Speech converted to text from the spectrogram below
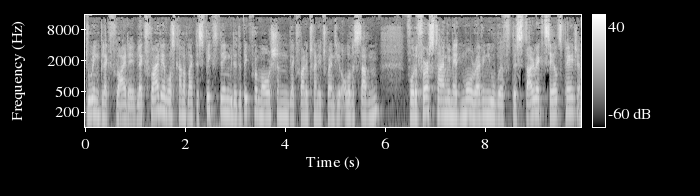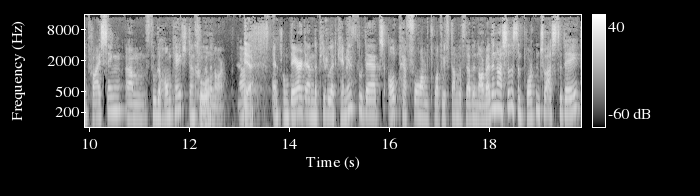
during Black Friday. Black Friday was kind of like this big thing. We did a big promotion, Black Friday 2020, and all of a sudden, for the first time, we made more revenue with this direct sales page and pricing um, through the homepage than cool. through webinar. Yeah? yeah? And from there, then the people that came in through that outperformed what we've done with webinar. Webinar still is important to us today,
